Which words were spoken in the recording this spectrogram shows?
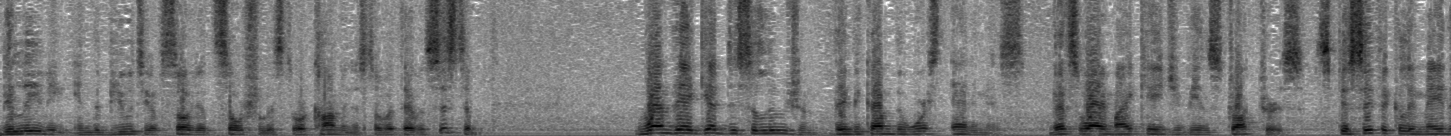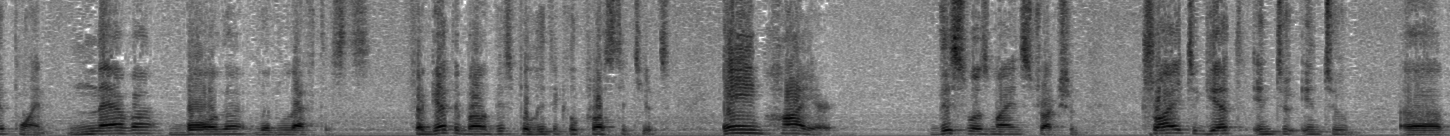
believing in the beauty of Soviet socialist or communist or whatever system, when they get disillusioned, they become the worst enemies. That's why my KGB instructors specifically made a point, never bother with leftists. Forget about these political prostitutes. Aim higher. This was my instruction. Try to get into, into uh,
